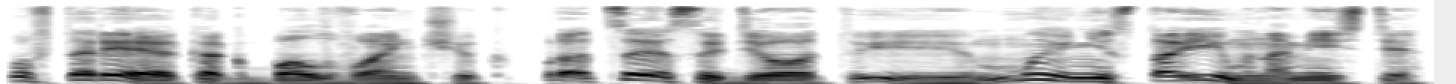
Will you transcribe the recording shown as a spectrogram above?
повторяя как болванчик, процесс идет, и мы не стоим на месте.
